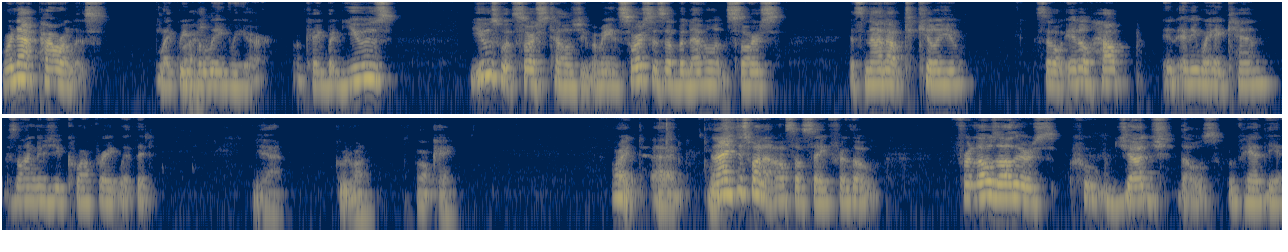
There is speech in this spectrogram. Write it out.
We're not powerless like we Right. believe we are. Okay, but use use what source tells you. I mean, source is a benevolent source. It's not out to kill you. So it'll help in any way it can as long as you cooperate with it. Yeah. Good one. Okay. All right. Uh, And I just want to also say for the for those others who judge those who've had the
